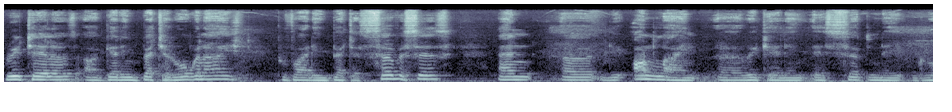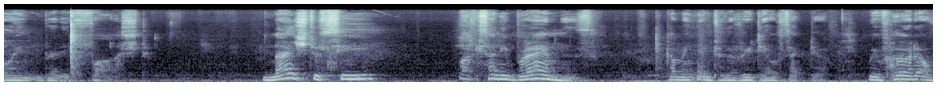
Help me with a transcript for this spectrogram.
retailers are getting better organized, providing better services, and uh, the online uh, retailing is certainly growing very fast. Nice to see Pakistani brands coming into the retail sector. We've heard of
